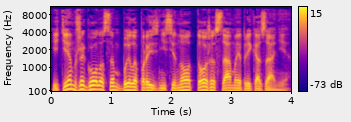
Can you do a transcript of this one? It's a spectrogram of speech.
и тем же голосом было произнесено то же самое приказание.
